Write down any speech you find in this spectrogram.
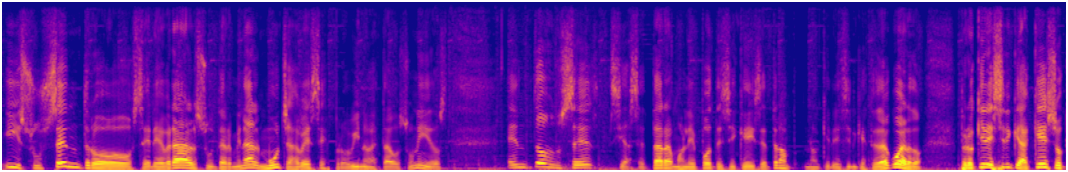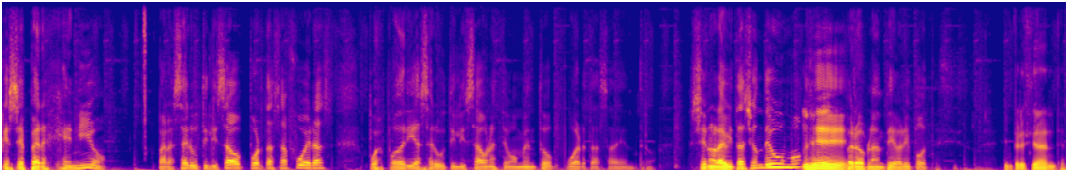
y su centro cerebral, su terminal, muchas veces provino de Estados Unidos. Entonces, si aceptáramos la hipótesis que dice Trump, no quiere decir que esté de acuerdo, pero quiere decir que aquello que se pergenió para ser utilizado puertas afuera, pues podría ser utilizado en este momento puertas adentro. Lleno la habitación de humo, pero planteo la hipótesis. Impresionante.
